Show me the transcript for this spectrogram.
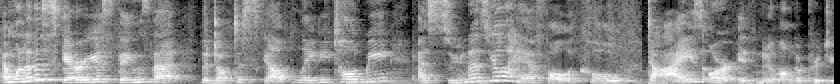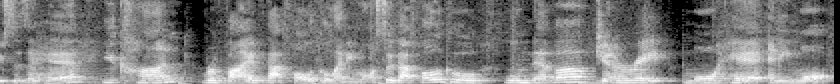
And one of the scariest things that the Dr. Scalp lady told me, as soon as your hair follicle dies or it no longer produces a hair, you can't revive that follicle anymore. So that follicle will never generate more hair anymore.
